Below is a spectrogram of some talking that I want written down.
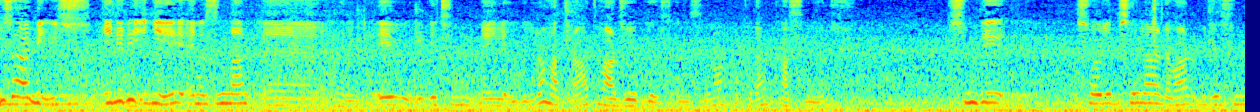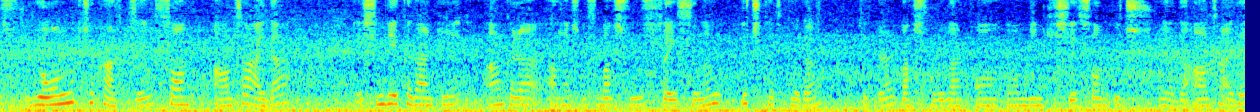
Güzel bir iş. Geliri iyi. En azından e, hani ev geçinmeyle ilgili rahat rahat harcayabiliyoruz en azından. O kadar kasmıyoruz. Şimdi şöyle bir şeyler de var biliyorsunuz yoğunluk çok arttı. Son 6 ayda e, şimdiye kadarki Ankara Anlaşması başvuru sayısının 3 katı kadar tekrar başvurular 10, 10 bin kişi son 3 ya da 6 ayda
